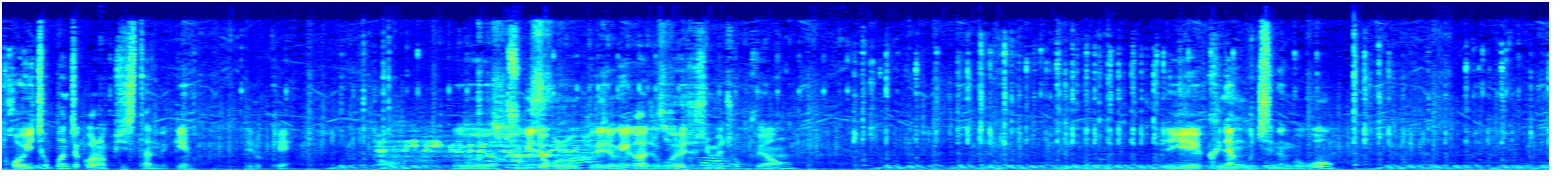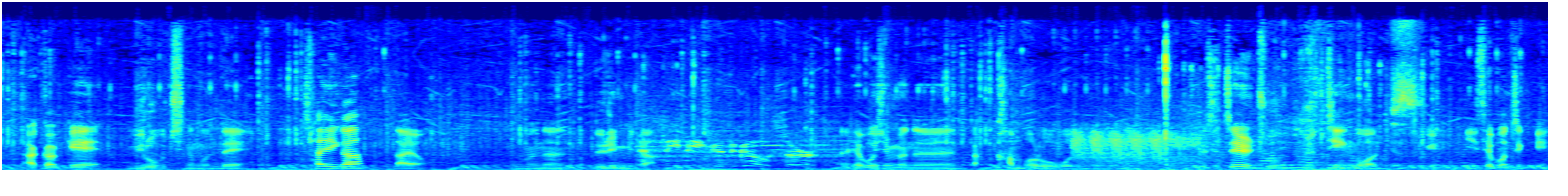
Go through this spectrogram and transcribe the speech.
거의 첫 번째 거랑 비슷한 느낌? 이렇게 어, 이거 주기적으로 부대정 해가지고 해주시면 좋고요. 이게 그냥 붙이는 거고 아깝게 위로 붙이는 건데 차이가 나요 보면은 느립니다. 네, 해보시면은 딱 감 바로 오거든요 이거는. 그래서 제일 좋은 부스팅인 것 같아요 두개. 이 세 번째 게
